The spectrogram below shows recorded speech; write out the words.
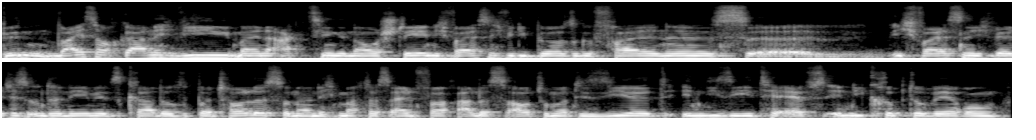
bin, weiß auch gar nicht, wie meine Aktien genau stehen. Ich weiß nicht, wie die Börse gefallen ist. Äh, ich weiß nicht, welches Unternehmen jetzt gerade super toll ist, sondern ich mache das einfach alles automatisiert in diese ETFs, in die Kryptowährung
